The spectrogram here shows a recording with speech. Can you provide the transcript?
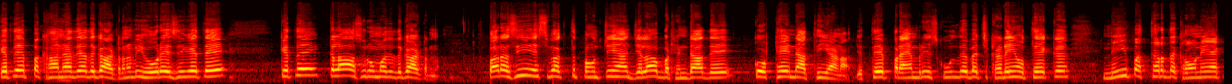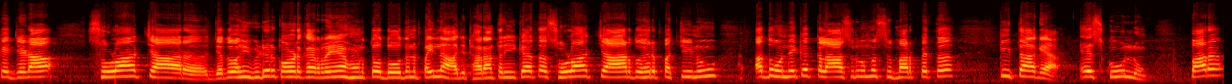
ਕਿਤੇ ਪਖਾਨਿਆਂ ਦੇ ਉਦਘਾਟਨ ਵੀ ਹੋ ਰਹੇ ਸੀਗੇ ਤੇ ਕਿਤੇ ਕਲਾਸਰੂਮਾਂ ਦੇ ਉਦਘਾਟਨ। ਪਰ ਅਸੀਂ ਇਸ ਵਕਤ ਪਹੁੰਚੇ ਹਾਂ ਜ਼ਿਲ੍ਹਾ ਬਠਿੰਡਾ ਦੇ ਕੋਠੇ ਨਾਥੀਆਣਾ ਜਿੱਥੇ ਪ੍ਰਾਇਮਰੀ ਸਕੂਲ ਦੇ ਵਿੱਚ ਖੜੇ ਹਾਂ, ਉੱਥੇ ਇੱਕ ਨੀਂਹ ਪੱਥਰ ਦਿਖਾਉਨੇ ਆ ਕਿ ਜਿਹੜਾ 16/4 ਜਦੋਂ ਅਸੀਂ ਵੀਡੀਓ ਰਿਕਾਰਡ ਕਰ ਰਹੇ ਹਾਂ, ਹੁਣ ਤੋਂ 2 ਦਿਨ ਪਹਿਲਾਂ, ਅੱਜ 18 ਤਰੀਕ ਹੈ, ਤਾਂ 16/4/2025 ਨੂੰ ਆਧੁਨਿਕ ਕਲਾਸਰੂਮ ਸਮਰਪਿਤ ਕੀਤਾ ਗਿਆ ਇਹ ਸਕੂਲ ਨੂੰ। ਪਰ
